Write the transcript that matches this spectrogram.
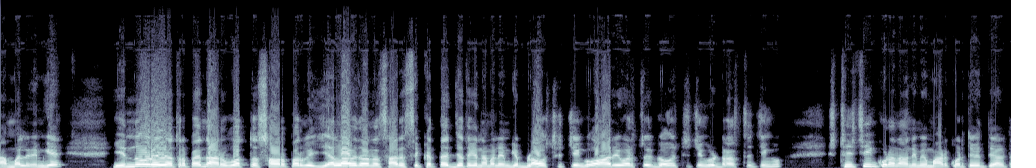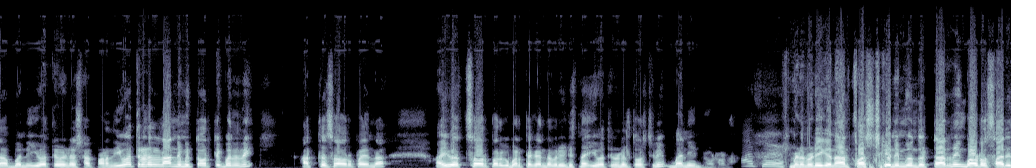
ನಮ್ಮಲ್ಲಿ ನಿಮಗೆ ಇನ್ನೂರ ಐವತ್ತು ರೂಪಾಯಿಂದ ಅರವತ್ತು ಸಾವಿರ ರೂಪಾಯಿವರೆಗೂ ಎಲ್ಲ ವಿಧವಾದ ಸಾರಿ ಸಿಕ್ಕತ್ತೆ. ಜೊತೆಗೆ ನಮ್ಮಲ್ಲಿ ನಿಮಗೆ blouse stitching aari works gown stitching dress stitching stitching ಕೂಡ ನಾವು ನಿಮಗೆ ಮಾಡ್ಕೊಡ್ತೀವಿ ಅಂತ ಹೇಳ್ತಾ ಬನ್ನಿ. ಇವತ್ತಿನ ಸ್ಟಾರ್ಟ್ ಮಾಡೋಣ. ಇವತ್ತಿನ ನಾನು ನಿಮಗೆ ತೋರ್ತಿಗೆ ಬಂದಿನಿ ಹತ್ತು ಸಾವಿರ ರೂಪಾಯಿಂದ ಐವತ್ತು ಸಾವಿರ ರೂಪಾಯಿಗೂ ಬರ್ತಕ್ಕಂಥ ವೆರೈಟೀಸ್ನ ಇವತ್ತಿನ ತೋರಿಸ್ತೀನಿ. ಬನ್ನಿ ನೋಡೋಣ. ಮೇಡಮ್ ನೋಡಿ ಈಗ ನಾನು ಫಸ್ಟ್ಗೆ ನಿಮ್ಗೆ ಒಂದು ಟರ್ನಿಂಗ್ ಬಾರ್ಡರ್ ಸಾರಿ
